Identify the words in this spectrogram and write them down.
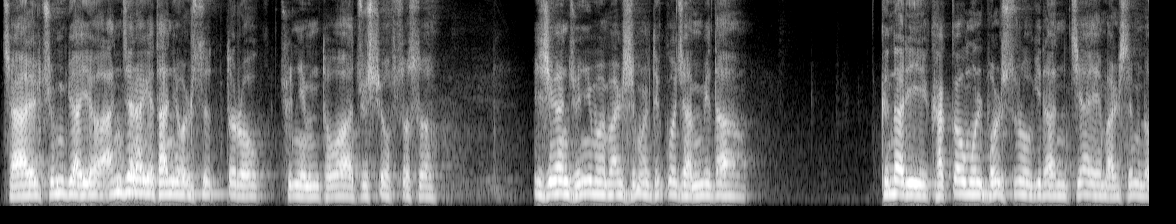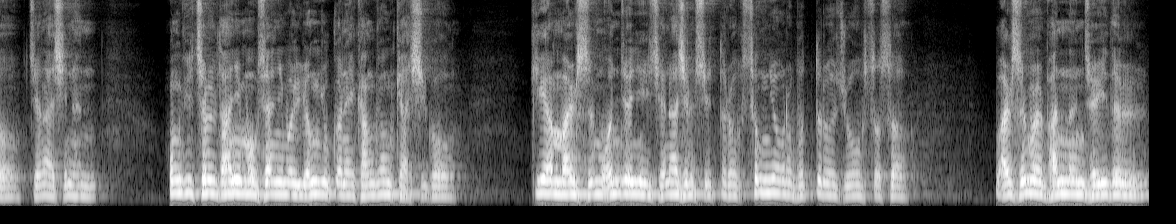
잘 준비하여 안전하게 다녀올 수 있도록 주님 도와주시옵소서. 이 시간 주님의 말씀을 듣고자 합니다. 그날이 가까움을 볼수록이란 지하의 말씀으로 전하시는 홍기철 담임 목사님을 영육간에 강건케 하시고 귀한 말씀 온전히 전하실 수 있도록 성령으로 붙들어 주옵소서. 말씀을 받는 저희들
